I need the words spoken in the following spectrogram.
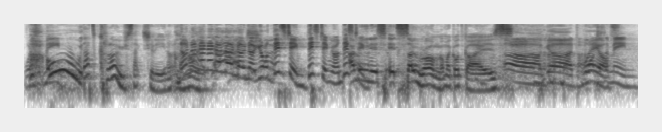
What does it mean? Oh, that's close, actually. Not No, no, no, no, no, no, no, no. You're on this team. This team. You're on this I team. I mean, it's it's so wrong. Oh my god, guys. oh God. Way what does off. it mean?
